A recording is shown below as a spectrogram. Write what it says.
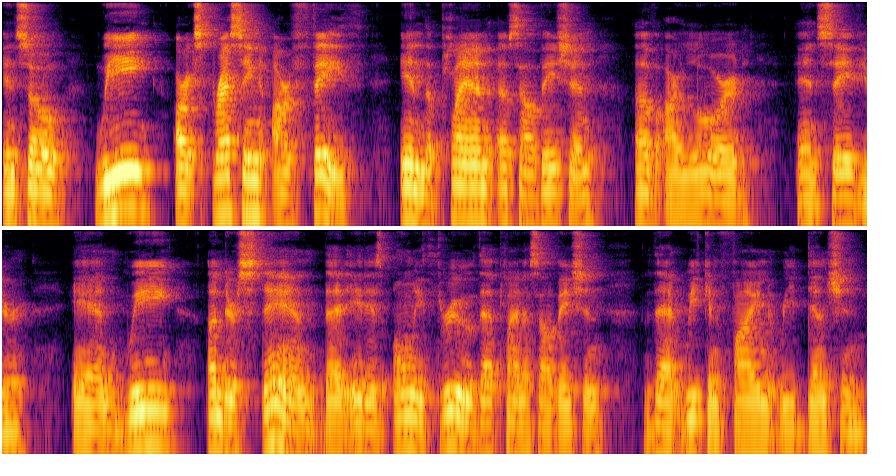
And so we are expressing our faith in the plan of salvation of our Lord and Savior. And we understand that it is only through that plan of salvation that we can find redemption.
